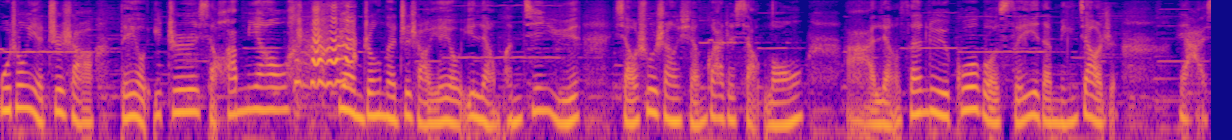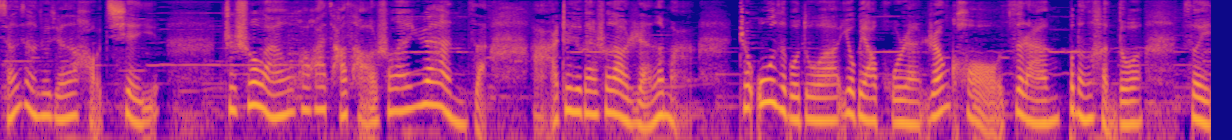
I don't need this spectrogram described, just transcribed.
屋中也至少得有一只小花喵，院中呢至少也有一两盆金鱼，小树上悬挂着小龙，啊，两三绿蝈蝈随意的鸣叫着，呀，想想就觉得好惬意。这说完花花草草，说完院子，啊，这就该说到人了嘛。这屋子不多，又不要仆人，人口自然不能很多，所以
